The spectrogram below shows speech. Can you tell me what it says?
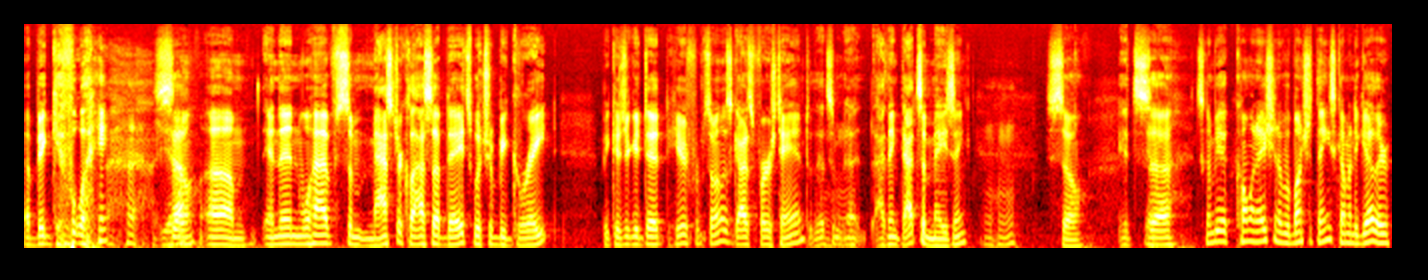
a big giveaway. So um, and then we'll have some masterclass updates, which would be great because you get to hear from some of those guys firsthand. That's uh, I think that's amazing. hmm So it's uh, it's gonna be a culmination of a bunch of things coming together,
